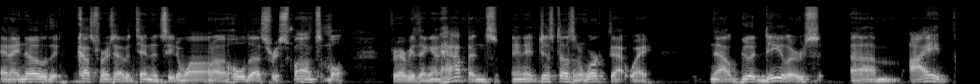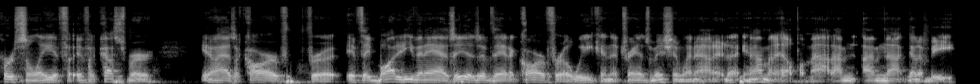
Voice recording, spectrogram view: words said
And I know that customers have a tendency to want to hold us responsible for everything that happens, and it just doesn't work that way. Now, good dealers, um, I personally, if if a customer, you know, has a car for if they bought it even as is, if they had a car for a week and the transmission went out, and you know, I'm going to help them out. I'm I'm not going to be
